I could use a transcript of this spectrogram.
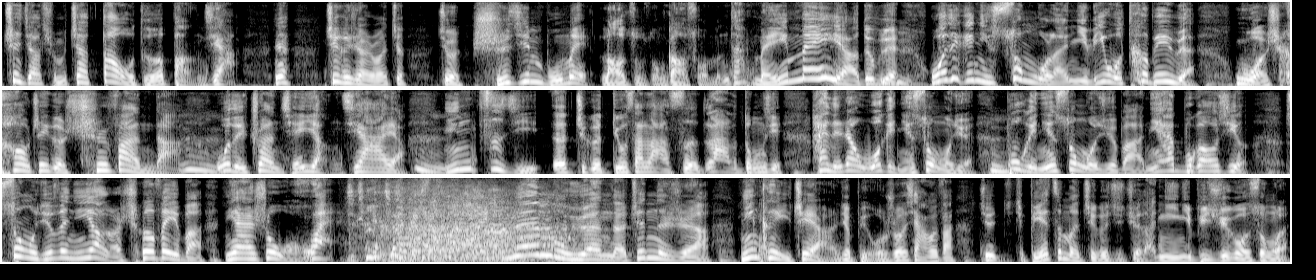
这叫什么叫道德绑架？你看这个叫什么？就就拾金不昧。老祖宗告诉我们，他没昧呀、对不对？我得给你送过来，你离我特别远，我是靠这个吃饭的，我得赚钱养家呀。您自己呃这个丢三落四落了东西，还得让我给您送过去，不给您送过去吧，您还不高兴；送过去问您要点车费吧，您还说我坏。冤不冤的，真的是啊！您可以这样，就比如说下回发，就就别这么这个就觉得你你必须给我送过来。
